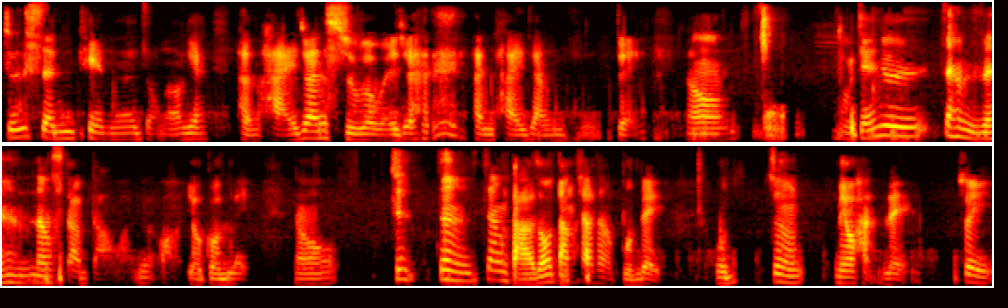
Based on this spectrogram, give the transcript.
就是升天的那种，然后就很嗨，就算输了我也觉得很嗨这样子。对，然后。我今天就是这样子 non stop 打完，就哦有够累，然后其实真的这样打的时候当下真的不累，我真的没有很累，所以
